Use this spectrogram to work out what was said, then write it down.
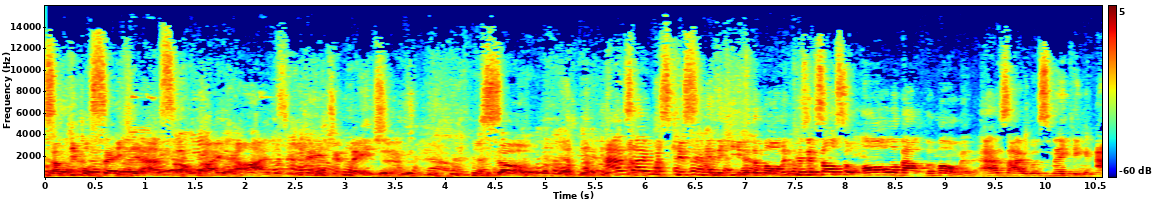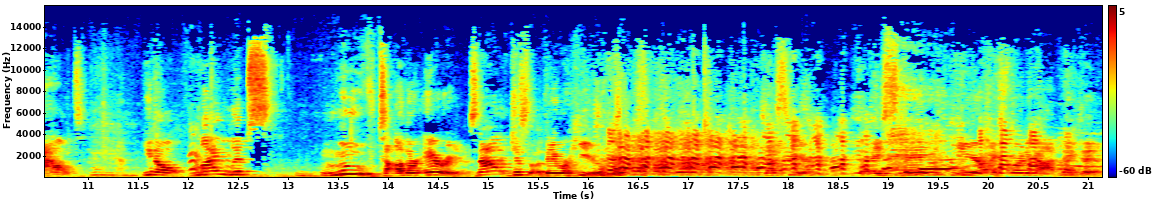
some people say yes. Oh my God, teenage invasion. So, as I was kissing in the heat of the moment, because it's also all about the moment, as I was making out, you know, my lips moved to other areas. Not just, they were here. just here. They stayed here. I swear to God, they did.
